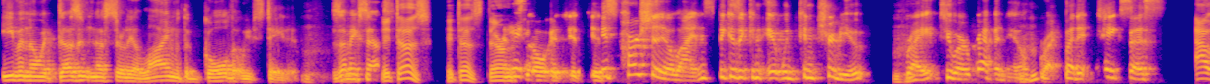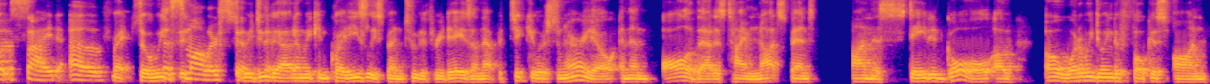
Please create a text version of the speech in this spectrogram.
even though it doesn't necessarily align with the goal that we've stated? Does that make sense? It does. It does. There are so it, it, It it's partially aligns because it can it would contribute Mhm. right to our revenue, Mhm. right, but it takes us outside of right. So we the smaller So we do that that, and we can quite easily spend two to three days on that particular scenario, and then all of that is time not spent on this stated goal of, oh, what are we doing to focus on,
